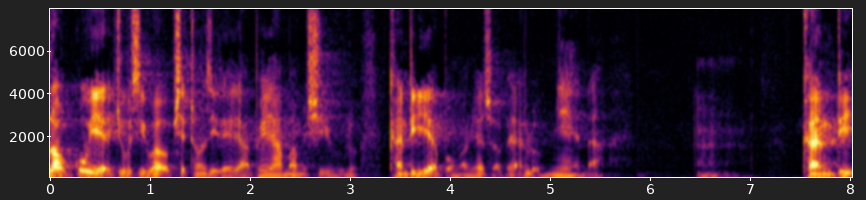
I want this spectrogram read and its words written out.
လောက်ကိုယ့်ရဲ့အကျိုးစီးပွားကိုဖြစ်ထွန်းစေတဲ့အရာဘယ်ရာမှမရှိဘူးလို့ခန္တီရဲ့အပေါ်မှာမြတ်စွာဘုရားအဲ့လိုမြင်တာခန္တီ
